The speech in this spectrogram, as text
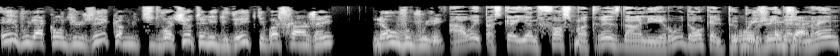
et vous la conduisez comme une petite voiture téléguidée qui va se ranger là où vous voulez. Ah oui, parce qu'il y a une force motrice dans les roues, donc elle peut Oui, bouger d'elle-même.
